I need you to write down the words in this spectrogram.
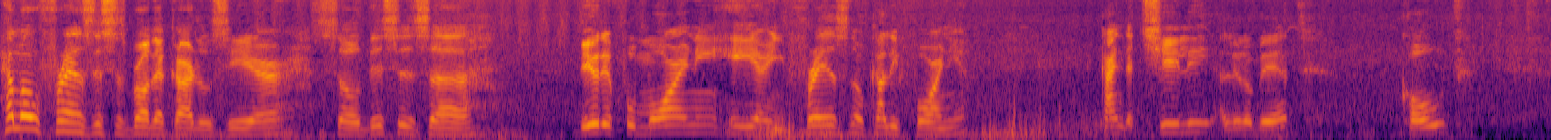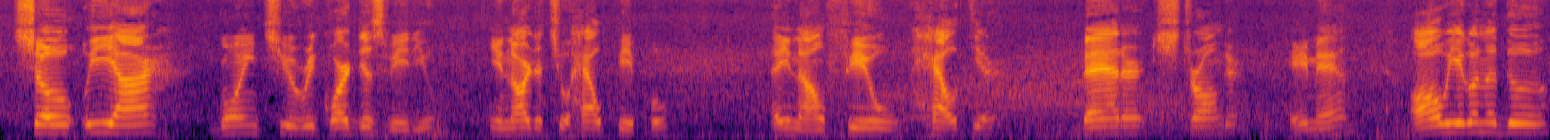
Hello friends, this is Brother Carlos here. So this is a beautiful morning here in Fresno, California. Kind of chilly a little bit, cold. So we are going to record this video in order to help people, you know, feel healthier, better, stronger. Amen. All we're gonna do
